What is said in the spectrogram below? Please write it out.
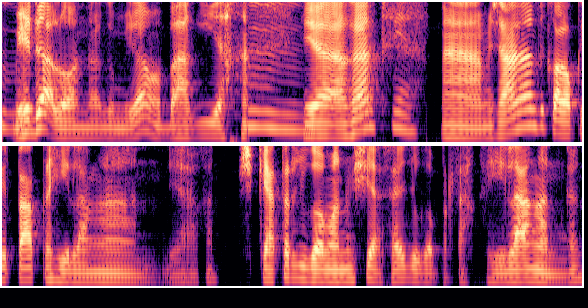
Beda loh antara gembira sama bahagia, ya kan? Iya. Nah, misalnya nanti kalau kita kehilangan, ya kan? Psikiater juga manusia, saya juga pernah kehilangan kan?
